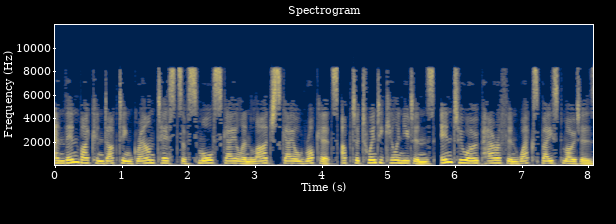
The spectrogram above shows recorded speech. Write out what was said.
and then by conducting ground tests of small-scale and large-scale rockets up to 20 kilonewtons, N2O paraffin wax-based motors.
